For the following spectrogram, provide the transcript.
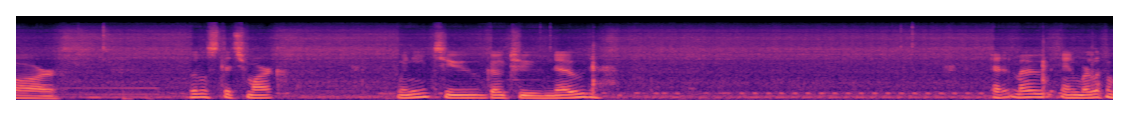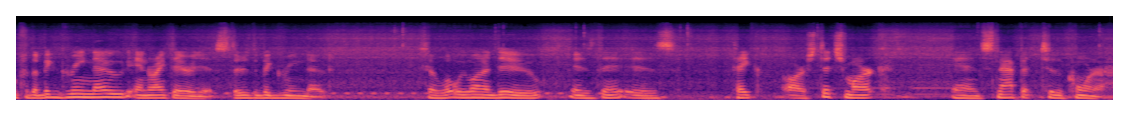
our little stitch mark. We need to go to node, edit mode, and we're looking for the big green node, and right there it is. There's the big green node. So what we want to do is, is take our stitch mark and snap it to the corner.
